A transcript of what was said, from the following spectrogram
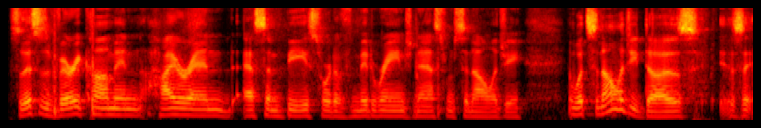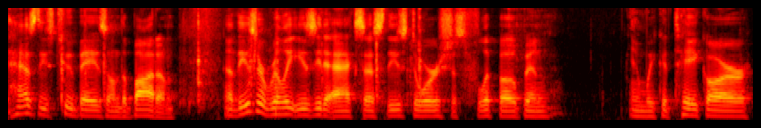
So this is a very common higher end SMB sort of mid-range NAS from Synology. And what Synology does is it has these two bays on the bottom. Now these are really easy to access. These doors just flip open and we could take our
